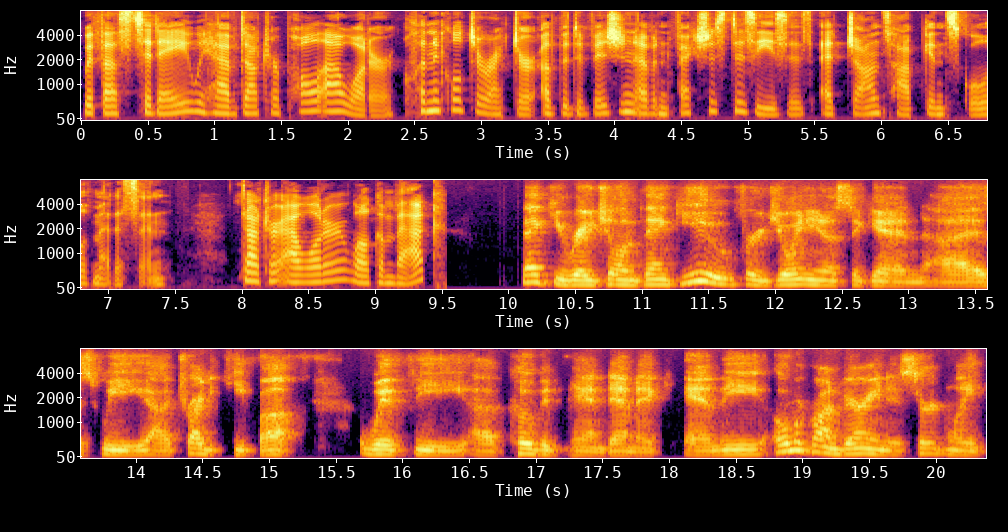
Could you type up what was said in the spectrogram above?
With us today, we have Dr. Paul Auwaerter, Clinical Director of the Division of Infectious Diseases at Johns Hopkins School of Medicine. Dr. Auwaerter, welcome back. Thank you, Rachel, and thank you for joining us again uh, as we uh, try to keep up with the uh, COVID pandemic. And the Omicron variant has certainly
